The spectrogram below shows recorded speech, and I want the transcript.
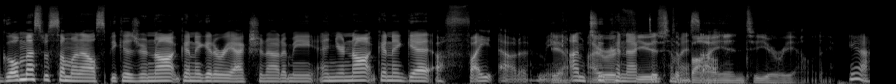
Go mess with someone else because you're not going to get a reaction out of me and you're not going to get a fight out of me. Yeah, I'm too connected to, to myself. buy into your reality. Yeah.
